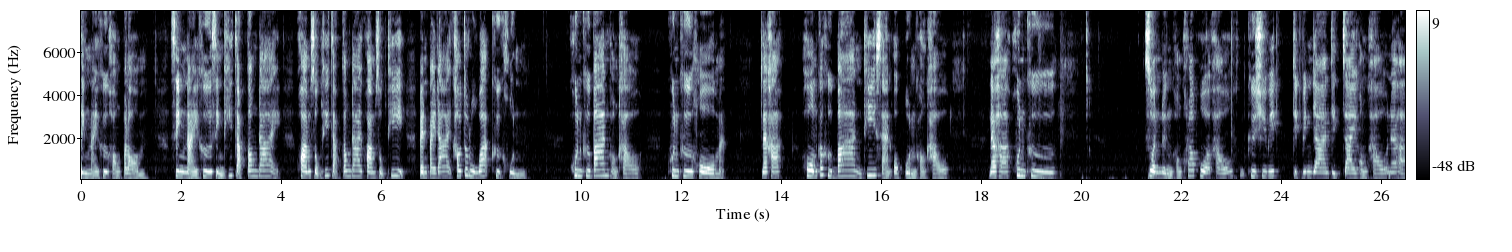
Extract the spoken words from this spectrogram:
สิ่งไหนคือของปลอม สิ่งไหนคือสิ่งที่จับต้องได้ ความสุขที่จับต้องได้ ความสุขที่เป็นไปได้ เขาจะรู้ว่าคือคุณ คุณคือบ้านของเขา คุณคือโฮมอะนะคะโฮมก็คือบ้านที่แสนอบอุ่นของเขา นะคะ คุณคือ ส่วนหนึ่งของครอบครัวเขาคือชีวิตจิตวิญญาณจิตใจของเขานะคะ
